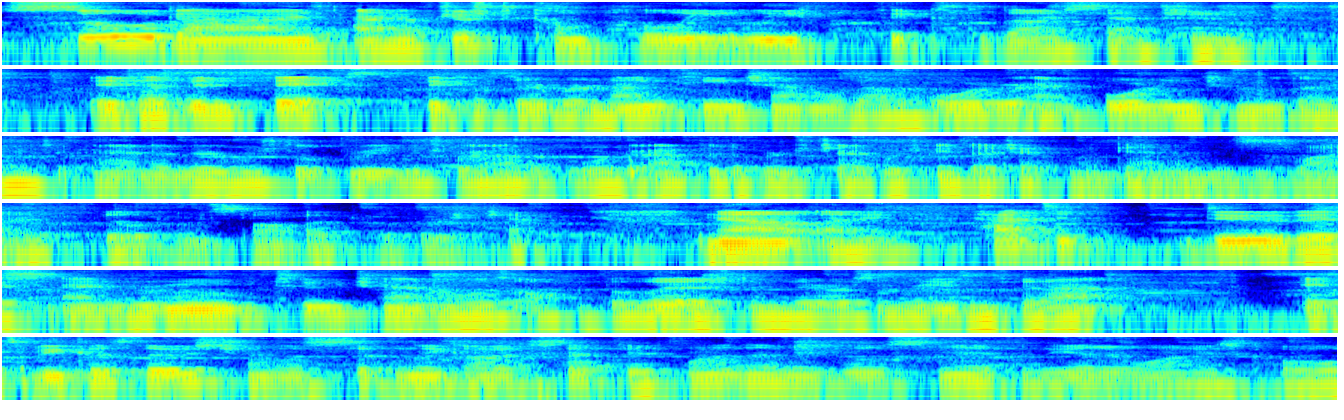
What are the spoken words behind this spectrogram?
So guys, I have just completely fixed dissection. It has been fixed because there were 19 channels out of order and 14 channels I had to add and there were still 3 which were out of order after the first check, which means I checked them again and this is why I filled from stop after the first check. Now, I had to do this and remove two channels off of the list and there are some reasons for that. It's because those channels suddenly got accepted. One of them is Will Smith and the other one is called.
